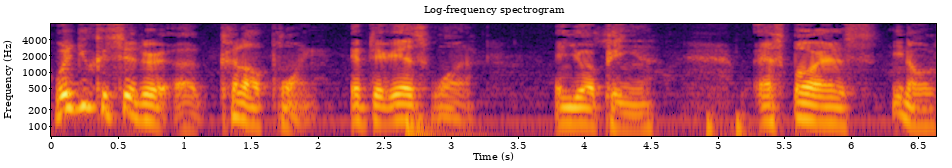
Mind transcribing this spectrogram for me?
what do you consider a cutoff point, if there is one, in your opinion, as far as you know,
